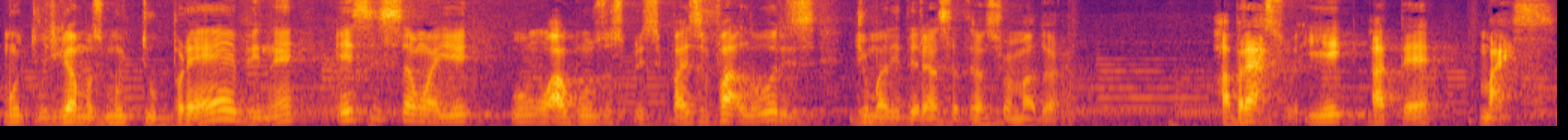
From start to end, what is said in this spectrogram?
muito digamos, muito breve, né? Esses são aí um, alguns dos principais valores de uma liderança transformadora. Abraço e até mais.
